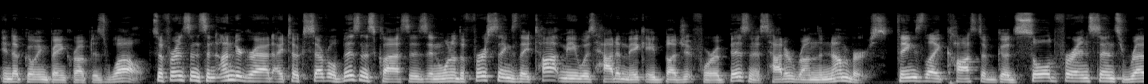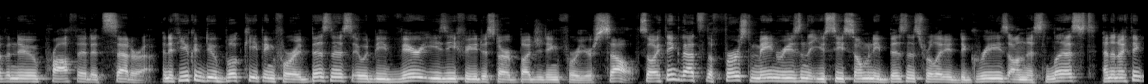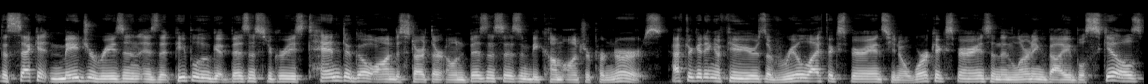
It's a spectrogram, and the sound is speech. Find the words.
end up going bankrupt as well. So for instance, in undergrad, I took several business classes, and one of the first things they taught me was how to make a budget for a business, how to run the numbers. Things like cost of goods sold, for instance, revenue, profit, etc. And if you can do bookkeeping for a business, it would be very easy for you to start budgeting for yourself. So I think that's the first main reason that you see so many business related degrees on this list. And then I think the second major reason is that people who get business degrees tend to go on to start their own businesses and become entrepreneurs. After getting a few years of real life experience, you know, work experience, and then learning valuable skills,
